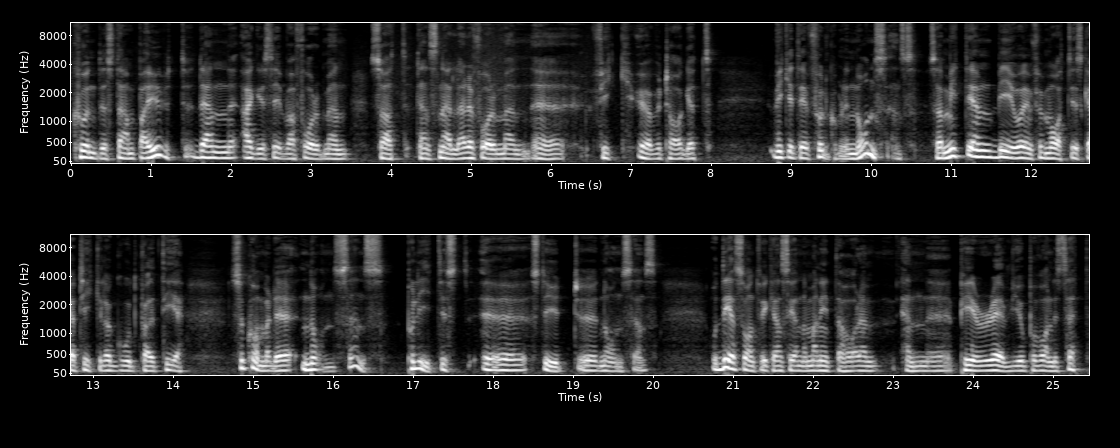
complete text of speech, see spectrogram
kunde stampa ut den aggressiva formen så att den snällare formen eh, fick övertaget. Vilket är fullkomligt nonsens. Så mitt i en bioinformatisk artikel av god kvalitet så kommer det nonsens politiskt eh, styrt eh, nonsens. Och det är sånt vi kan se när man inte har en, en eh, peer review på vanligt sätt.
